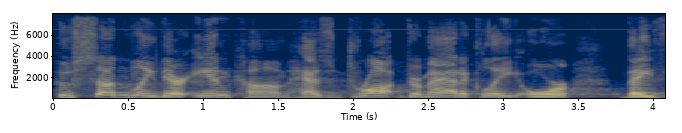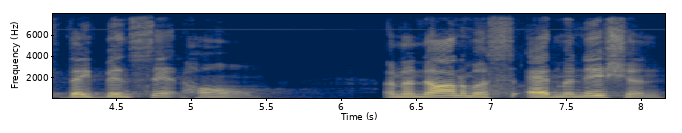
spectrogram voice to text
who suddenly their income has dropped dramatically or they've, they've been sent home. An anonymous admonition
